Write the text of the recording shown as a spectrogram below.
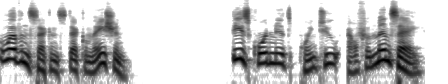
11 seconds declination. These coordinates point to Alpha Mensae,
